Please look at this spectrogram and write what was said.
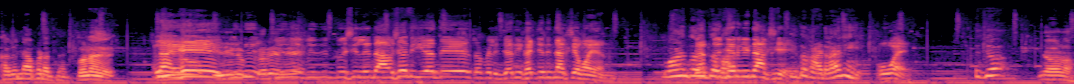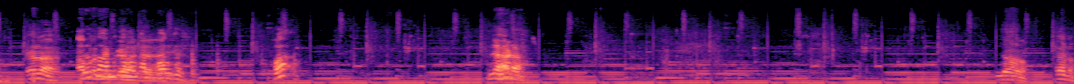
ખબર ના પડત પણ એટલે એ બીજી- બીજી- બીજી લઈને આવશે ને ઈ તો પેલી જરી ખચેરી નાખશે વાંધો તો નાખશે. એ તો કાઢવાની. ઓય. જો. એલા આ બધી ફોન હા. જાણો. એલો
